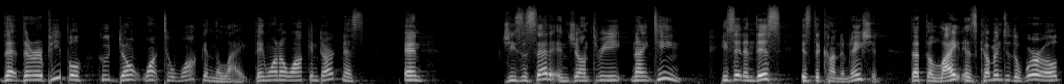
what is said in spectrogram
that there are people who don't want to walk in the light. They want to walk in darkness. And Jesus said it in John 3 19. He said, and this is the condemnation, that the light has come into the world,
